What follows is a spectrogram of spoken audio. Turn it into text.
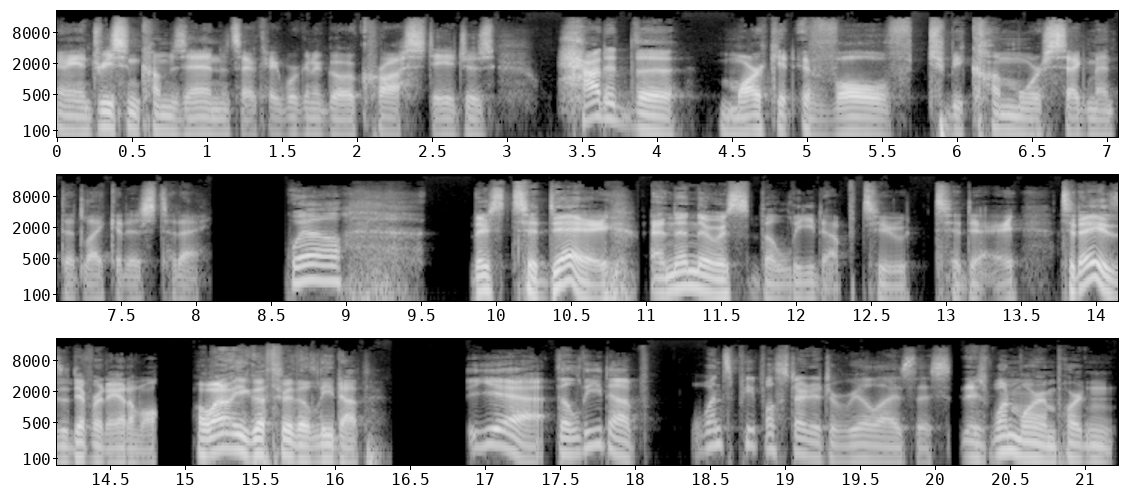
Now Andreessen comes in and say, okay, we're going to go across stages. How did the market evolve to become more segmented like it is today? Well, there's today, and then there was the lead up to today. Today is a different animal. Well, why don't you go through the lead up? Yeah, the lead up once people started to realize this, there's one more important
